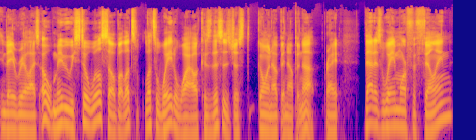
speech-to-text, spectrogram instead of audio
they realize, oh, maybe we still will sell, but let's let's wait a while because this is just going up and up and up, right? That is way more fulfilling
